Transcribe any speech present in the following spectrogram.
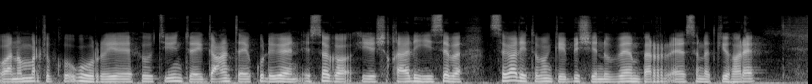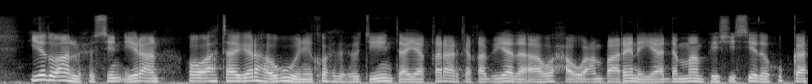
Waana markabka ugu horreeya ee xuutiyiintu ay gacanta ay ku dhigeen isaga iyo shaqaalihiisaba sagaal iyo tobankii bishii novembar ee sannadkii hore. Iyadoo aan la xusin iiraan oo ah taageeraha ugu weyn ee kooxda xuutiyiinta ayaa qaraarka qabyada ah waxa uu cambaareynaya dhammaanba heshiisyada hubka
